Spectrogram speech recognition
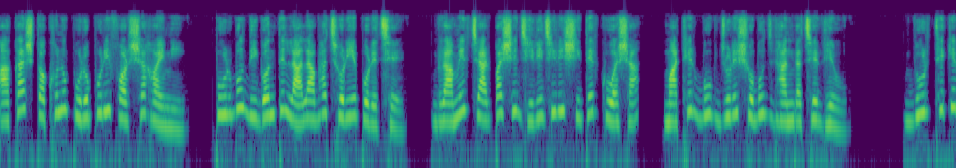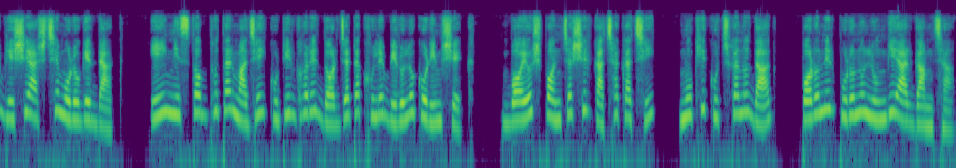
আকাশ তখনও পুরোপুরি ফর্সা হয়নি। পূর্ব দিগন্তে লাল আভা ছড়িয়ে পড়েছে। গ্রামের চারপাশে ঝিরিঝিরি শীতের কুয়াশা, মাঠের বুক জুড়ে সবুজ ধানগাছের ঢেউ। দূর থেকে ভেসে আসছে মোরগের ডাক। এই নিস্তব্ধতার মাঝেই কুটির ঘরের দরজাটা খুলে বেরোল করিম শেখ। বয়স পঞ্চাশের কাছাকাছি, মুখে কুচকানো দাগ, পরনের পুরনো লুঙ্গি আর গামছা।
